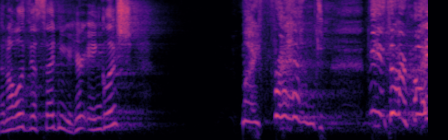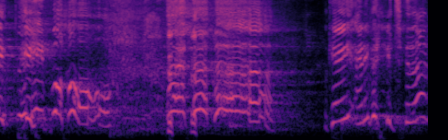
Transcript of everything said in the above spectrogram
and all of a sudden you hear English? My friend, these are my people. okay, anybody do that?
